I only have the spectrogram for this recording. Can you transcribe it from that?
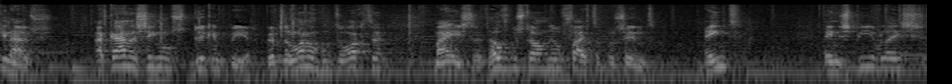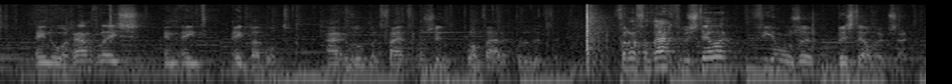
in huis. Arcana Singles Duck en Peer. We hebben er lang op moeten wachten, maar hij is er. Het hoofdbestanddeel 50% eend, eende spiervlees, eende orgaanvlees en eend eetbaar bot. Aangevuld met 50% plantaardige producten. Vanaf vandaag te bestellen via onze bestelwebsite.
